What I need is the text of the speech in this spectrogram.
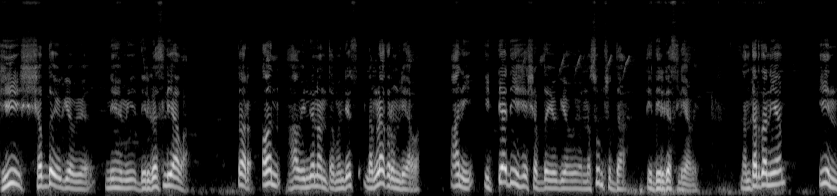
ही शब्दयोगी अव्यय नेहमी दीर्घस लिहावा तर अन हा व्यंजनांत म्हणजेच लंगडा करून लिहावा. आणि इत्यादी हे शब्दयोगी अवयव नसूनसुद्धा ते दीर्घस लिहावे नंतरचा नियम इन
